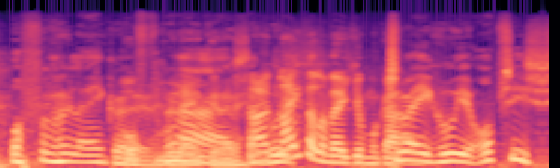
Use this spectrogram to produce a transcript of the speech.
of Formule 1 coureur. Of Formule 1 coureur. Ja, het lijkt wel een beetje op elkaar. Twee goede opties.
